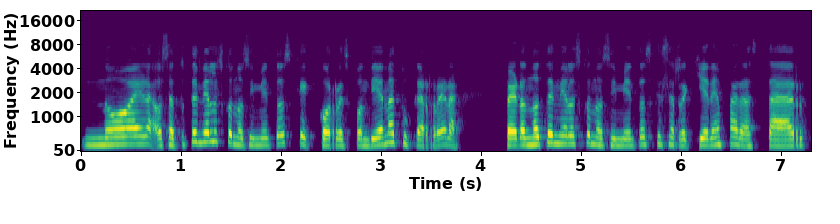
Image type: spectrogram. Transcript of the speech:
no era, o sea, tú tenías los conocimientos que correspondían a tu carrera, pero no tenías los conocimientos que se requieren para estar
